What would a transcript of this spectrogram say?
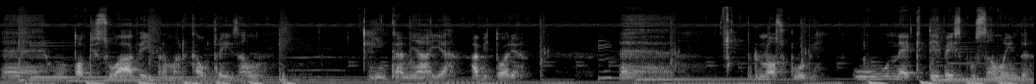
é, um toque suave aí para marcar o 3 a 1 e encaminhar a, a, vitória é, para o nosso clube. O NEC teve a expulsão ainda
